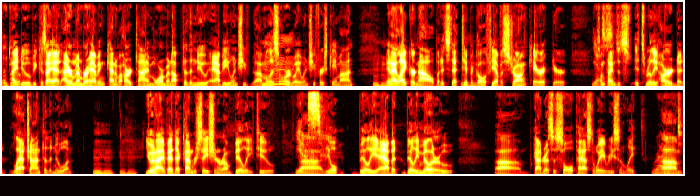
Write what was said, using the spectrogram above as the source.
Oh, do I do because I had I remember having kind of a hard time warming up to the new Abby when she uh, mm. Melissa Ordway when she first came on. mm-hmm. and I like her now, but it's that typical. Mm-hmm. If you have a strong character, yes. sometimes it's it's really hard to latch on to the new one. Mm-hmm, mm-hmm. You and I have had that conversation around Billy too. Yes, uh, the old Billy Abbott, Billy Miller, who uh, God rest his soul, passed away recently. Right. Um,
